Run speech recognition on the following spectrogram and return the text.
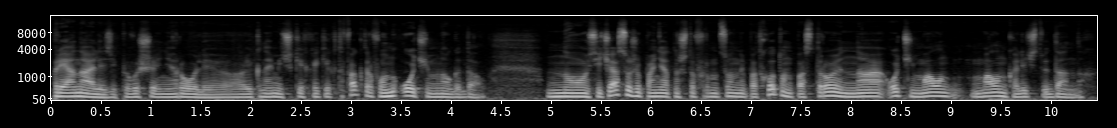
при анализе повышения роли э, экономических каких-то факторов, он очень много дал. Но сейчас уже понятно, что формационный подход, он построен на очень малом, малом количестве данных.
